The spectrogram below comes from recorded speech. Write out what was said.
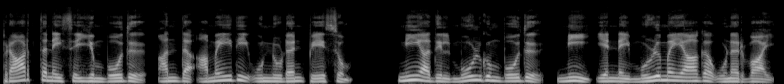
பிரார்த்தனை செய்யும்போது அந்த அமைதி உன்னுடன் பேசும். நீ அதில் மூழ்கும்போது நீ என்னை முழுமையாக உணர்வாய்.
